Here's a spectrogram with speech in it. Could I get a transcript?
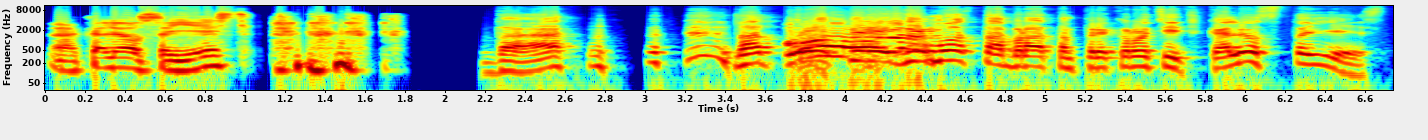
А колеса есть? Да. Надо просто передний мост обратно прикрутить. Колеса-то есть.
